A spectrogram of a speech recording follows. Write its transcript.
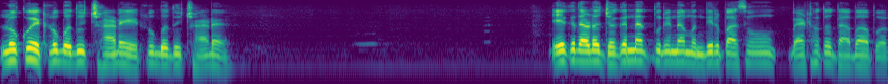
લોકો એટલું બધું છાડે એટલું બધું છાડે એક દાડો જગન્નાથપુરીના મંદિર પાસે હું બેઠો તો ધાબા પર.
